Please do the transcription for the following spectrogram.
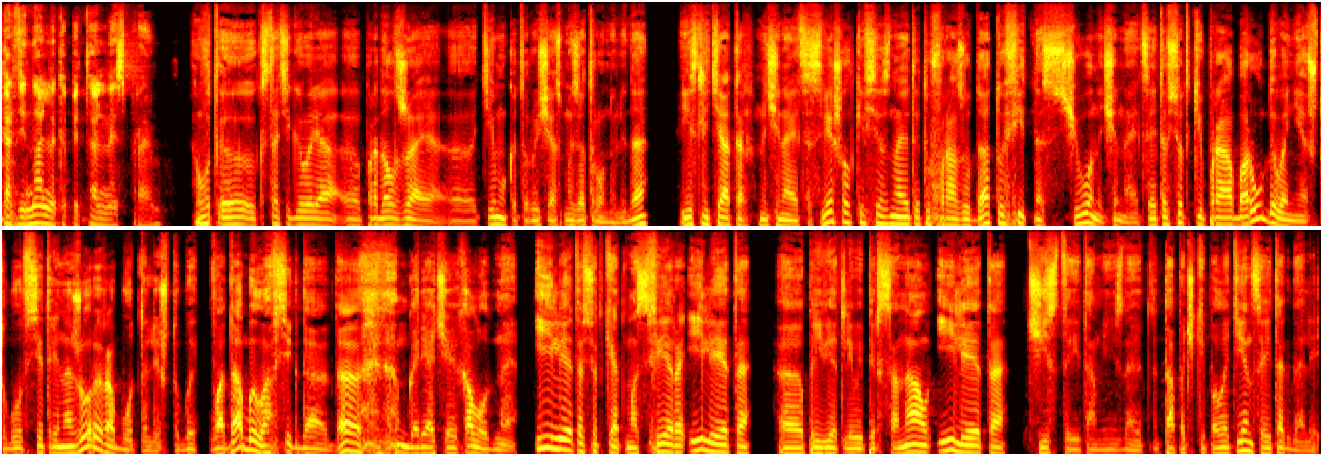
кардинально, капитально исправим. Вот, э, кстати говоря, э, продолжая э, тему, которую сейчас мы затронули, да, если театр начинается с вешалки, все знают эту фразу, да, то фитнес с чего начинается? Это все-таки про оборудование, чтобы вот все тренажеры работали, чтобы вода была всегда, да, горячая и холодная. Или это все-таки атмосфера, или это э, приветливый персонал, или это чистые, там, я не знаю, тапочки, полотенца и так далее.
